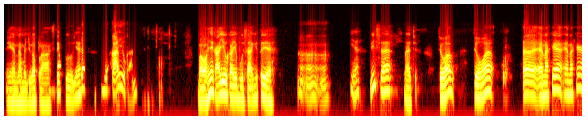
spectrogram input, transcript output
ya nama juga plastik bulunya Bu kayu kan? bawahnya kayu kayu busa gitu ya heeh. Iya, bisa. Nah, cu- cuma cuma eh, enaknya enaknya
